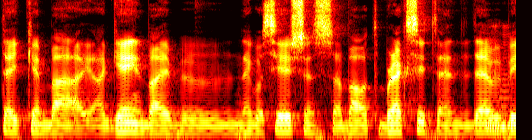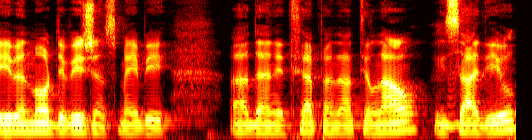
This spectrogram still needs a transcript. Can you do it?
taken by again by uh, negotiations about Brexit, and there mm-hmm. will be mm-hmm. even more divisions maybe. Uh, than it happened until now mm-hmm. inside EU.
